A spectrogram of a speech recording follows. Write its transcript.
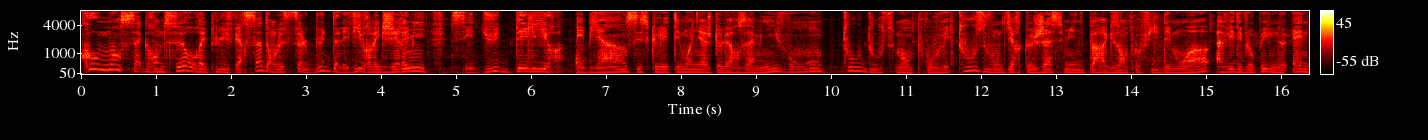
Comment sa grande sœur aurait pu lui faire ça dans le seul but d'aller vivre avec Jérémy C'est du délire. Eh bien, c'est ce que les témoignages de leurs amis vont tout doucement prouver. Tous vont dire que Jasmine, par exemple, au fil des mois, avait développé une haine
